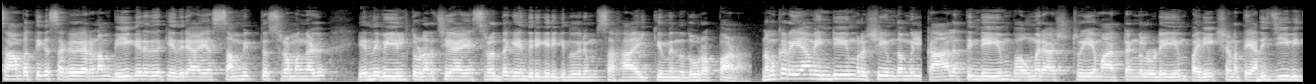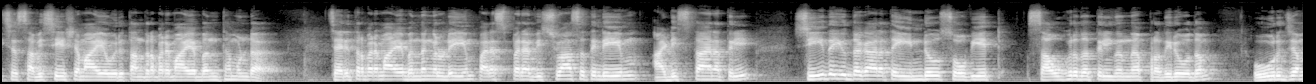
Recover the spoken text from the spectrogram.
സാമ്പത്തിക സഹകരണം ഭീകരതയ്ക്കെതിരായ സംയുക്ത ശ്രമങ്ങൾ എന്നിവയിൽ തുടർച്ചയായ ശ്രദ്ധ കേന്ദ്രീകരിക്കുന്നതിനും സഹായിക്കുമെന്നത് ഉറപ്പാണ്. നമുക്കറിയാം ഇന്ത്യയും റഷ്യയും തമ്മിൽ കാലത്തിന്റെയും ഭൗമരാഷ്ട്രീയ മാറ്റങ്ങളുടെയും പരീക്ഷണത്തെ അതിജീവിച്ച സവിശേഷമായ ഒരു തന്ത്രപരമായ ബന്ധമുണ്ട്. ചരിത്രപരമായ ബന്ധങ്ങളുടെയും പരസ്പര വിശ്വാസത്തിന്റെയും അടിസ്ഥാനത്തിൽ ശീതയുദ്ധകാലത്തെ ഇൻഡോ സോവിയറ്റ് സൗഹൃദത്തിൽ നിന്ന് പ്രതിരോധം ഊർജം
